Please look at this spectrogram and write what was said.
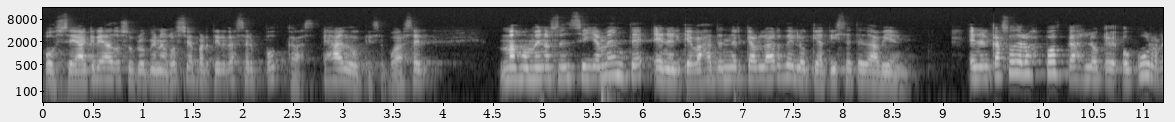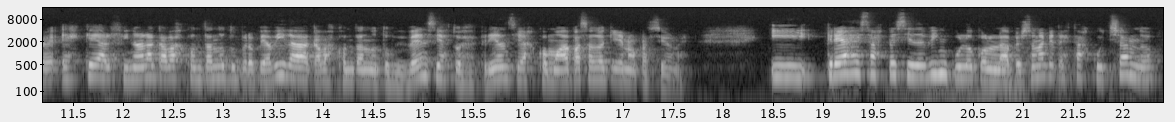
o se ha creado su propio negocio a partir de hacer podcasts. Es algo que se puede hacer más o menos sencillamente en el que vas a tener que hablar de lo que a ti se te da bien. En el caso de los podcasts lo que ocurre es que al final acabas contando tu propia vida, acabas contando tus vivencias, tus experiencias, como ha pasado aquí en ocasiones. Y creas esa especie de vínculo con la persona que te está escuchando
